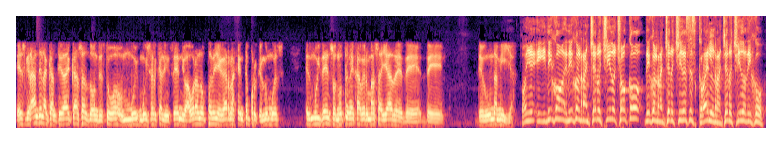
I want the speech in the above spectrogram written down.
es grande la cantidad de casas donde estuvo muy muy cerca el incendio. Ahora no puede llegar la gente porque el humo es es muy denso, no te deja ver más allá de, de, de, una milla. Oye, y dijo dijo el ranchero chido Choco, dijo el ranchero chido, ese es cruel, el ranchero chido dijo,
